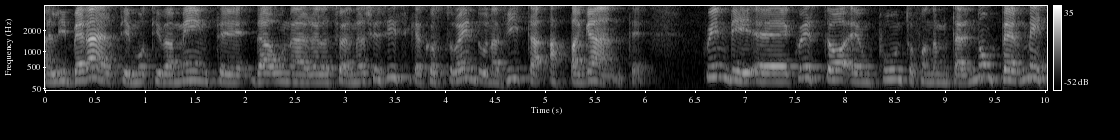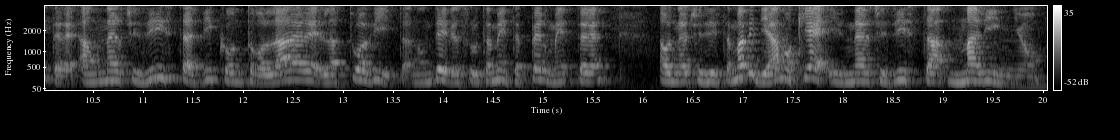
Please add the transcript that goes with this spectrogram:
a liberarti emotivamente da una relazione narcisistica costruendo una vita appagante. Quindi eh, questo è un punto fondamentale, non permettere a un narcisista di controllare la tua vita, non devi assolutamente permettere a un narcisista. Ma vediamo chi è il narcisista maligno,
